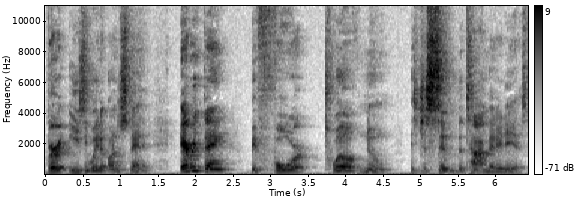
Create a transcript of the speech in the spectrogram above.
very easy way to understand it. Everything before 12 noon is just simply the time that it is.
